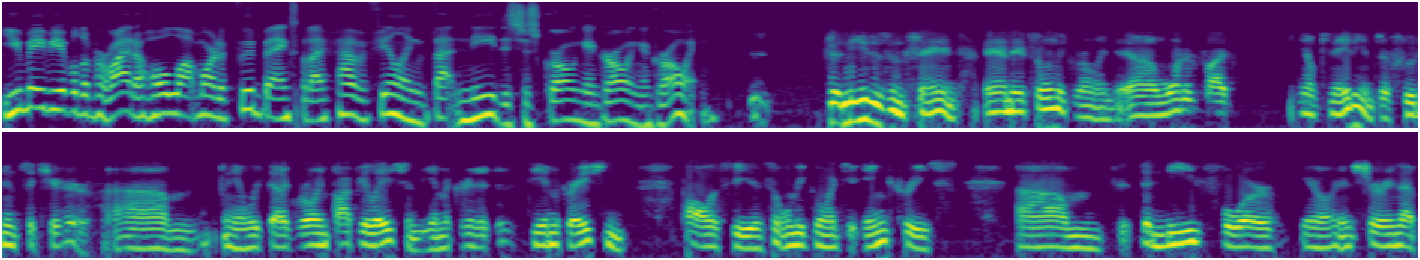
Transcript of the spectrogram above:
you may be able to provide a whole lot more to food banks, but I have a feeling that that need is just growing and growing and growing. The need is insane, and it's only growing. Uh, one in five, you know, Canadians are food insecure. Um, you know, we've got a growing population. The immigrant, the immigration policy is only going to increase um, the, the need for you know ensuring that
